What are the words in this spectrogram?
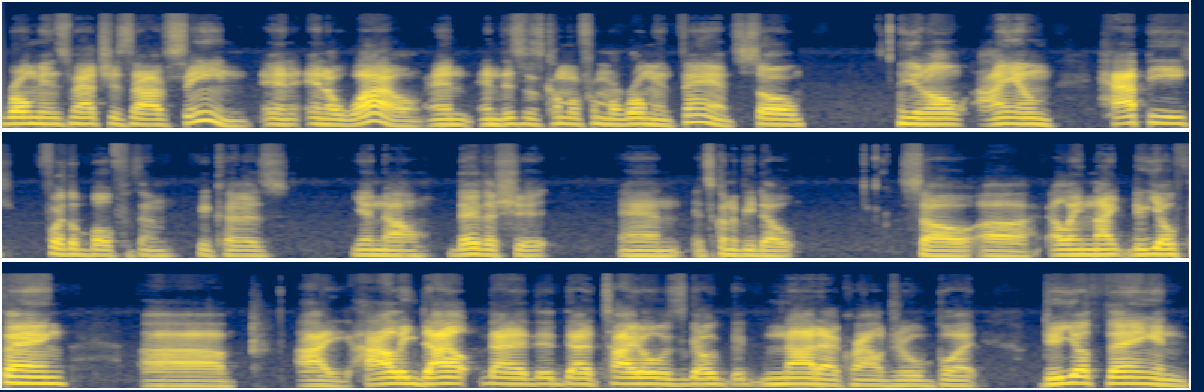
Roman's matches I've seen in in a while, and and this is coming from a Roman fan. So, you know, I am happy for the both of them because you know they're the shit, and it's gonna be dope. So, uh, LA Knight, do your thing. Uh, I highly doubt that that- title is go not at Crown Jewel, but do your thing and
